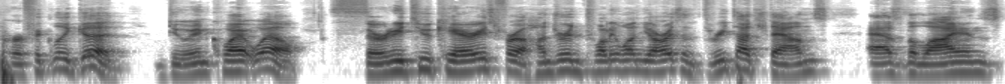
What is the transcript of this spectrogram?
perfectly good, doing quite well. 32 carries for 121 yards and three touchdowns as the Lions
